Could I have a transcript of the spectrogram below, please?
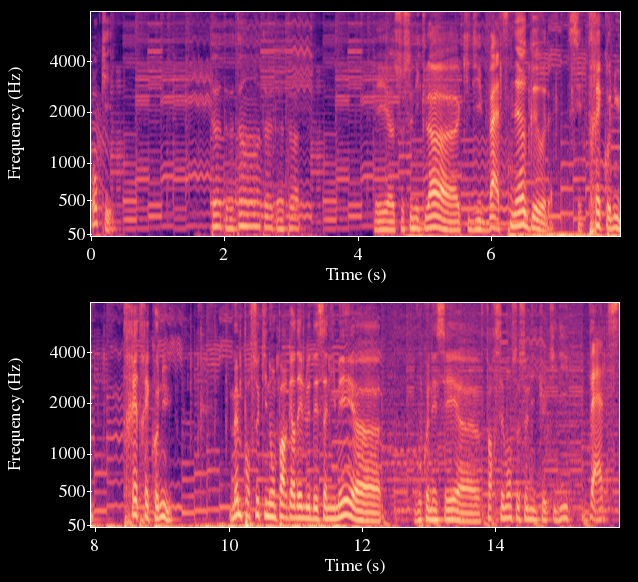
Ok. Et euh, ce Sonic là euh, qui dit That's no good, c'est très connu, très très connu. Même pour ceux qui n'ont pas regardé le dessin animé, euh, vous connaissez euh, forcément ce Sonic qui dit That's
